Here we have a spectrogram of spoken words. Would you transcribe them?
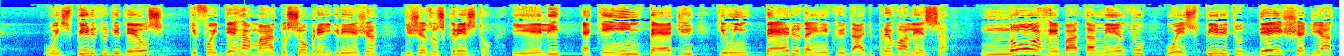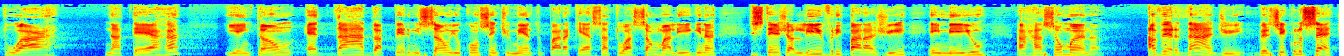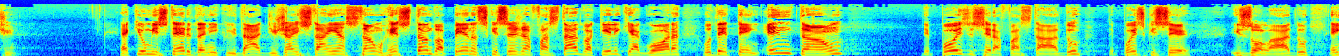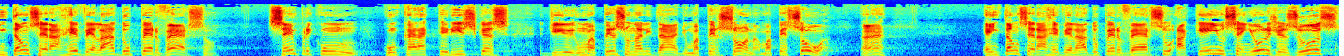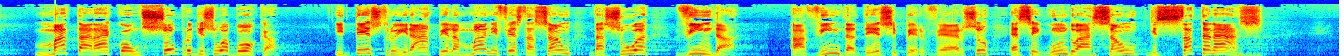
o Espírito de Deus que foi derramado sobre a igreja de Jesus Cristo. E ele é quem impede que o império da iniquidade prevaleça. No arrebatamento, o Espírito deixa de atuar na terra, e então é dado a permissão e o consentimento para que essa atuação maligna esteja livre para agir em meio à raça humana. A verdade, versículo 7, é que o mistério da iniquidade já está em ação, restando apenas que seja afastado aquele que agora o detém. Então, depois de ser afastado, depois que ser isolado, então será revelado o perverso, sempre com com características de uma personalidade, uma persona, uma pessoa. Né? Então será revelado o perverso a quem o Senhor Jesus matará com o sopro de sua boca e destruirá pela manifestação da sua vinda. A vinda desse perverso é segundo a ação de Satanás,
